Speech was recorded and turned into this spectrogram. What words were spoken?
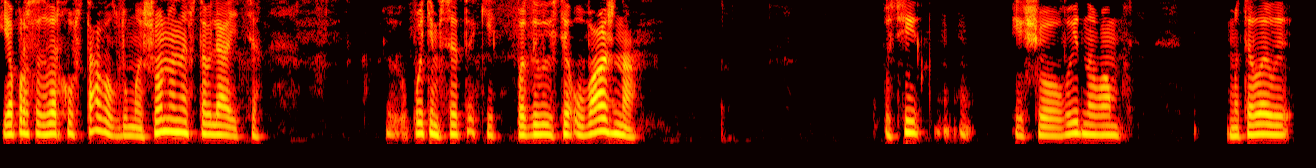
Я просто зверху вставив, думаю, що вона не вставляється. Потім все-таки подивився уважно. Оці, якщо видно вам, металеві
